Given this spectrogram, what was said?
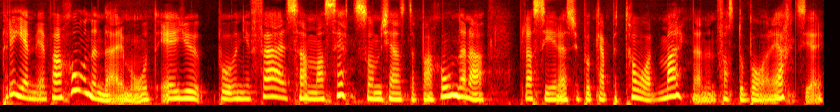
Premiepensionen däremot är ju på ungefär samma sätt som tjänstepensionerna placeras ju på kapitalmarknaden fast då bara i aktier.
